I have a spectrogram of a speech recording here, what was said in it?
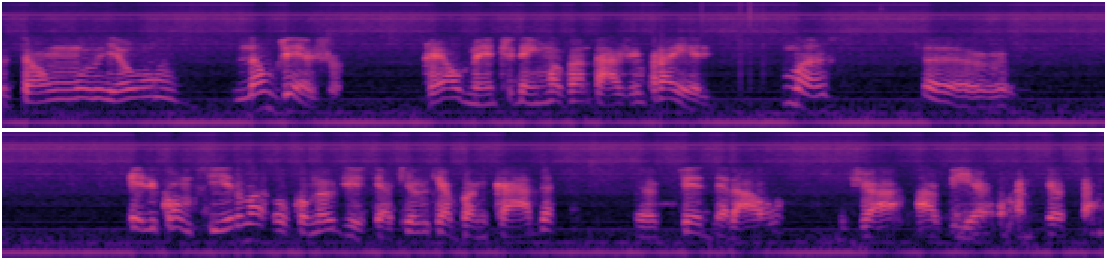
Então, eu não vejo realmente nenhuma vantagem para ele. Mas uh, ele confirma, ou como eu disse, aquilo que a bancada uh, federal já havia manifestado.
